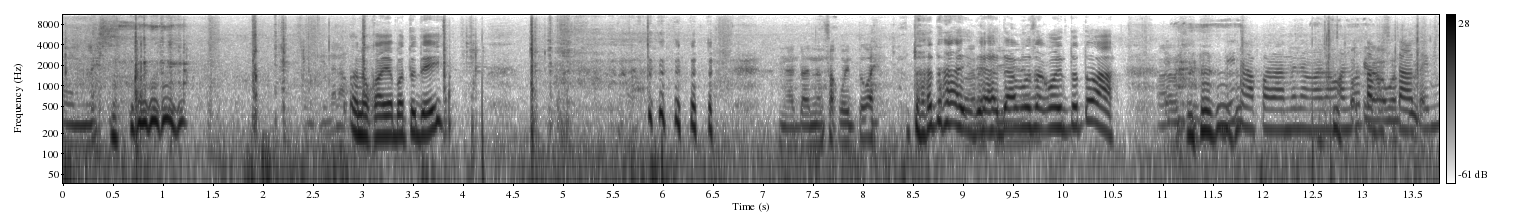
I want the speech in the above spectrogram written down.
Homeless. Ano, kaya ba today? Nadaanan sa kwento eh. Tatay, dihada mo sa kwento to ah. Hindi, naparami ng ano, ano, tapos tatay mo.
